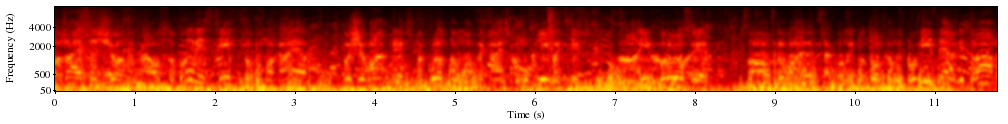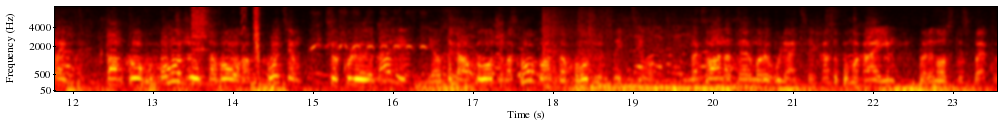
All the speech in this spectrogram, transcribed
Вважається, що така особливість їм допомагає виживати в спекотному африканському кліматі. Їх роги вдуваються коли потоками повітря, вітрами. Там кров охолоджується в рогах, потім циркулює далі, і ось така охолоджена кров власне охолоджує їх тіло. Так звана терморегуляція, яка допомагає їм переносити спеку.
